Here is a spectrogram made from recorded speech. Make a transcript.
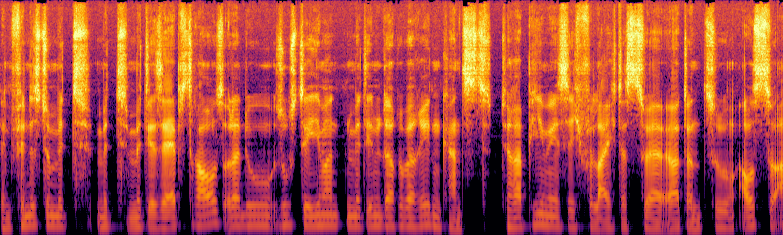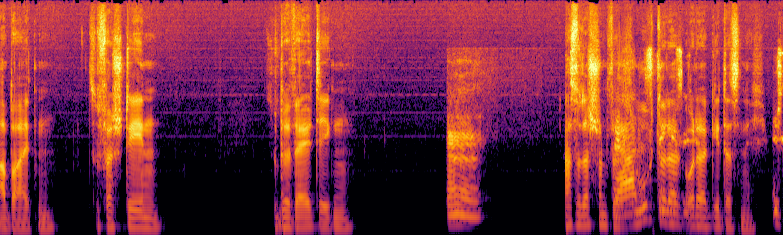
Den findest du mit, mit, mit dir selbst raus oder du suchst dir jemanden, mit dem du darüber reden kannst. Therapiemäßig vielleicht das zu erörtern, zu auszuarbeiten, zu verstehen, zu bewältigen. Mhm. Hast du das schon versucht ja, das oder, oder geht das nicht? Ich,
